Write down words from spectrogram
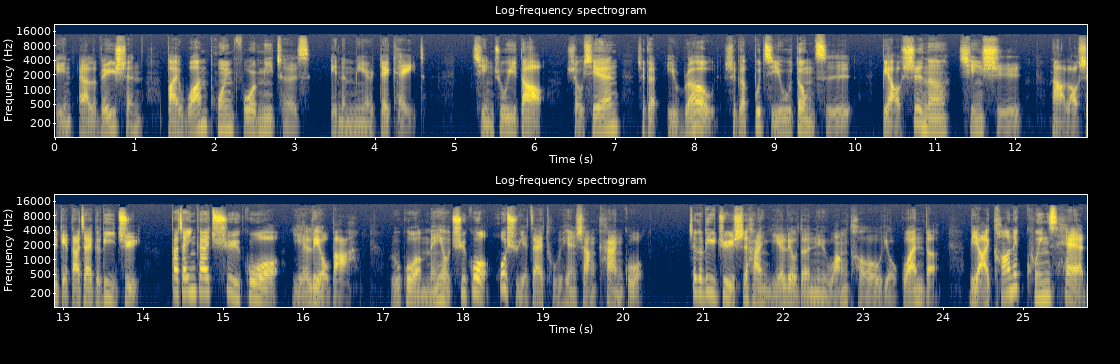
in elevation by 1.4 meters in a mere decade。请注意到，首先这个 erode 是个不及物动词，表示呢侵蚀。那老师给大家一个例句，大家应该去过野柳吧？如果没有去过，或许也在图片上看过。这个例句是和野柳的女王头有关的。The iconic Queen's Head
